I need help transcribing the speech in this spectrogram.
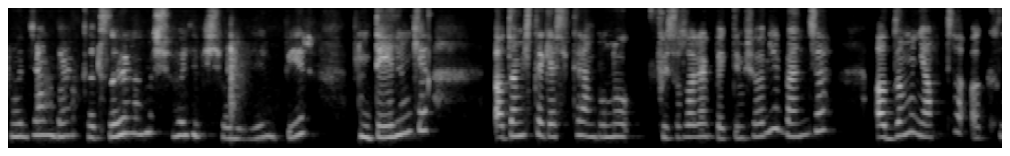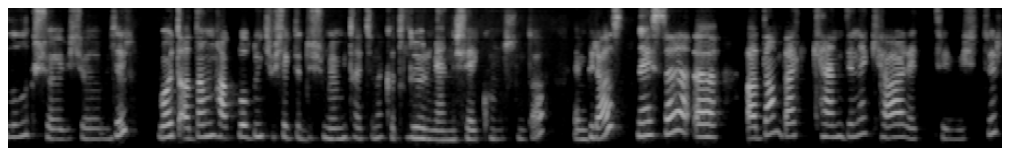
Hocam ben katılıyorum ama şöyle bir şey olabilir. Bir, diyelim ki adam işte gerçekten bunu fırsat olarak beklemiş olabilir. Bence adamın yaptığı akıllılık şöyle bir şey olabilir. Bu arada adamın haklı olduğunu hiçbir şekilde düşünmüyorum. Mithatçı'na katılıyorum yani şey konusunda. Yani biraz. Neyse e, adam belki kendine kar ettirmiştir.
